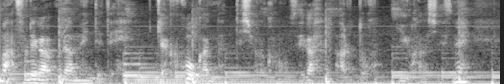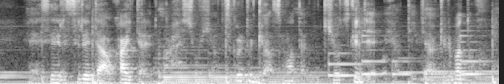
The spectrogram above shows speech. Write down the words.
まあそれが裏面に出て逆効果になってしまう可能性があるという話ですね。セールスレターを書いたりとか商品を作るときはその辺りに気をつけてやっていただければと思います。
